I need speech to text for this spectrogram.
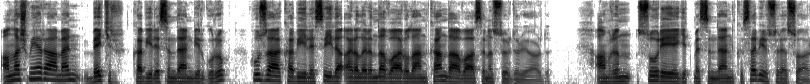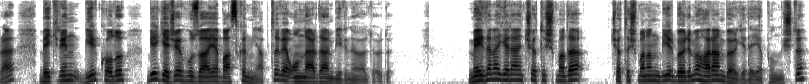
Anlaşmaya rağmen Bekir kabilesinden bir grup Huza kabilesiyle aralarında var olan kan davasını sürdürüyordu. Amr'ın Suriye'ye gitmesinden kısa bir süre sonra Bekir'in bir kolu bir gece Huza'ya baskın yaptı ve onlardan birini öldürdü. Meydana gelen çatışmada çatışmanın bir bölümü haram bölgede yapılmıştı.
